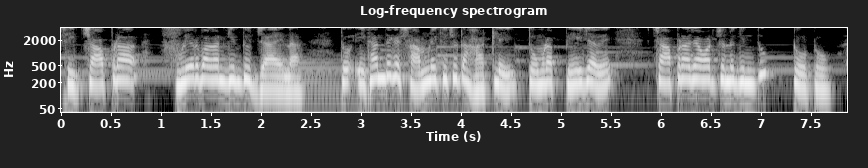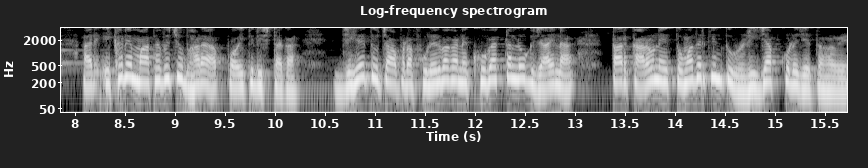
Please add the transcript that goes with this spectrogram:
সেই চাপড়া ফুলের বাগান কিন্তু যায় না। তো এখান থেকে সামনে কিছুটা হাঁটলেই তোমরা পেয়ে যাবে চাপড়া যাওয়ার জন্য কিন্তু টোটো। আর এখানে মাথাপিছু ভাড়া পঁয়ত্রিশ টাকা। যেহেতু চাপড়া ফুলের বাগানে খুব একটা লোক যায় না তার কারণে তোমাদের কিন্তু রিজার্ভ করে যেতে হবে।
